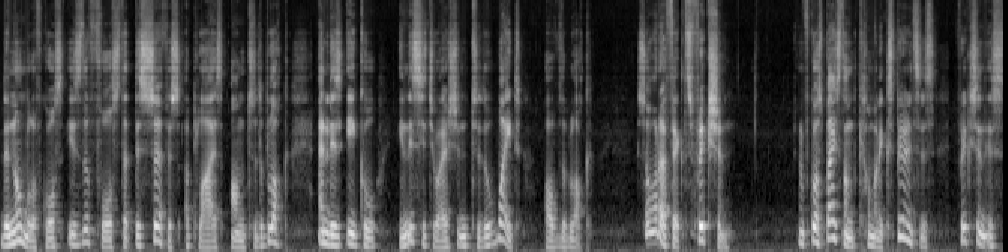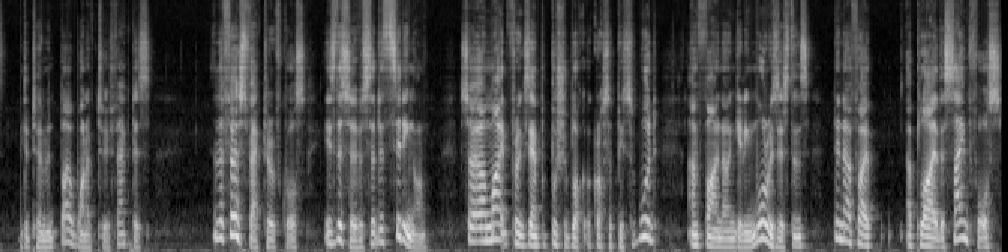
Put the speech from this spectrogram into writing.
The normal, of course, is the force that this surface applies onto the block, and it is equal in this situation to the weight of the block. So what affects friction? And of course, based on common experiences, friction is determined by one of two factors. And the first factor, of course, is the surface that it's sitting on. So I might, for example, push a block across a piece of wood and find I'm getting more resistance than if I apply the same force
